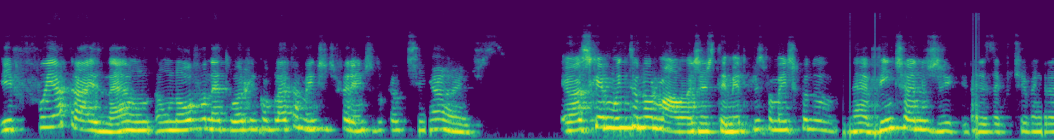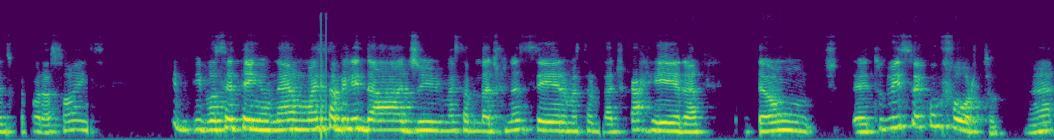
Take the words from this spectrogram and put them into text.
e fui atrás, né? Um, um, novo networking completamente diferente do que eu tinha antes. Eu acho que é muito normal a gente ter medo, principalmente quando, né, 20 anos de executivo em grandes corporações, e, e você tem né, uma estabilidade, uma estabilidade financeira, uma estabilidade de carreira. Então, é, tudo isso é conforto. Né?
